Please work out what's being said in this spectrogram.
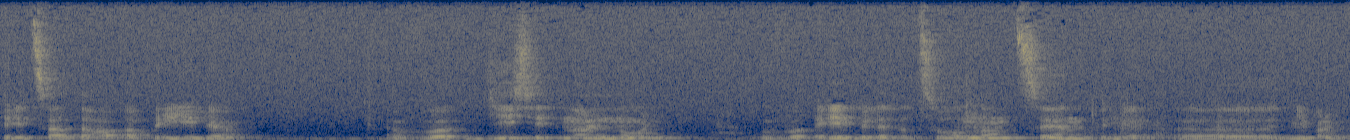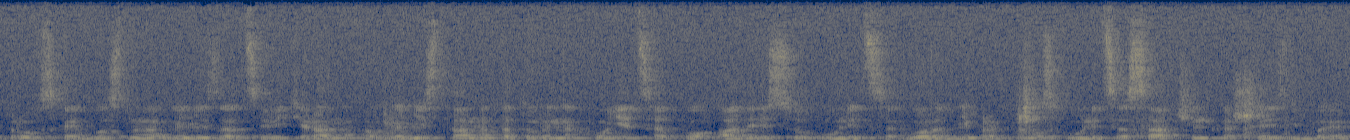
30 апреля в 10.00 в реабилитационном центре э, областной организации ветеранов Афганистана, который находится по адресу улица, город Днепропетровск, улица Савченко, 6Б.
